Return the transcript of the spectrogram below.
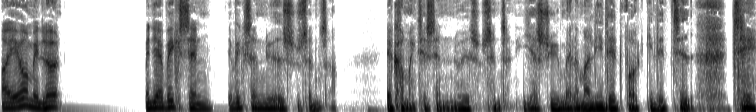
og hæver min løn. Men jeg vil ikke sende, jeg vil ikke sende nyhedsudsendelser. Jeg kommer ikke til at sende nyhedsudsendelser. Jeg sygemelder mig lige lidt for at give lidt tid til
